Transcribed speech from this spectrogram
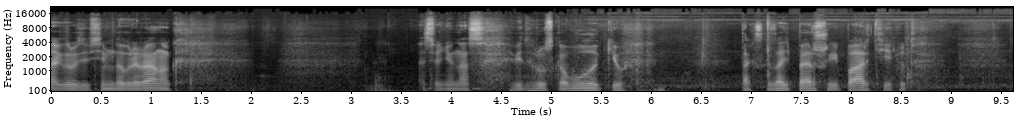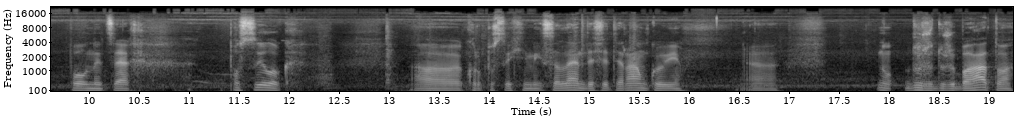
Так, друзі, всім добрий ранок. Сьогодні у нас відгрузка вуликів, так сказати, першої партії. Тут повний цех посилок, корпуси Хімікселен, 10-рамкові. Е, Ну, дуже-дуже багато.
